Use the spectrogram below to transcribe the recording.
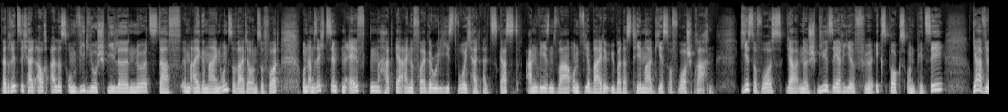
Da dreht sich halt auch alles um Videospiele, Nerd-Stuff im Allgemeinen und so weiter und so fort. Und am 16.11. hat er eine Folge released, wo ich halt als Gast anwesend war und wir beide über das Thema Gears of War sprachen. Gears of War ist ja eine Spielserie für Xbox und PC ja, wir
